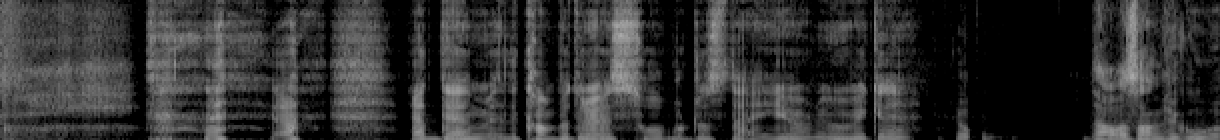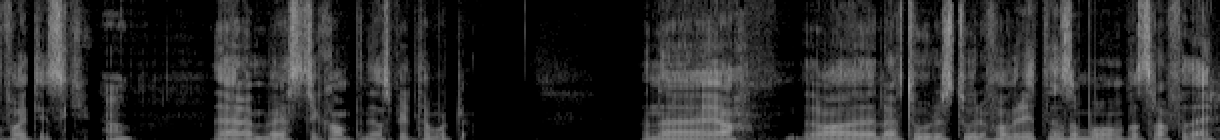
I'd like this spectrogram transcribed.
Ja, Den kampen tror jeg vi så bort hos deg, Jørn. Gjorde vi ikke det? Jo. Da var Sandefjord gode, faktisk. Ja. Det er den beste kampen de har spilt der borte. Men eh, ja, det var Leif Tores store favoritt, den som bomma på straffe der.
